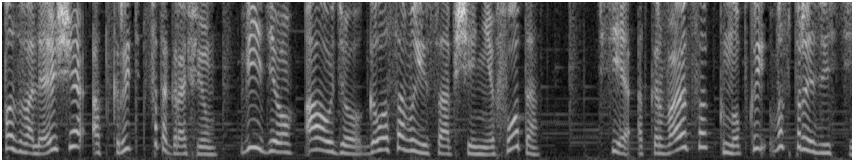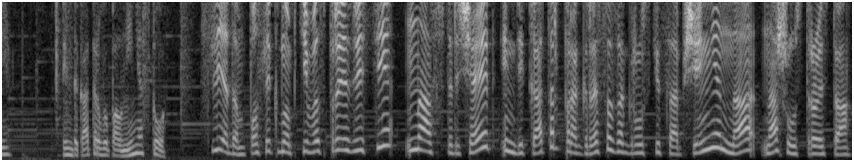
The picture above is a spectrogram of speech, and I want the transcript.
позволяющая открыть фотографию. Видео, аудио, голосовые сообщения, фото – все открываются кнопкой «Воспроизвести». Индикатор выполнения 100. Следом, после кнопки «Воспроизвести», нас встречает индикатор прогресса загрузки сообщения на наше устройство.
